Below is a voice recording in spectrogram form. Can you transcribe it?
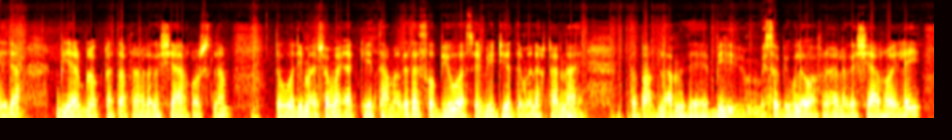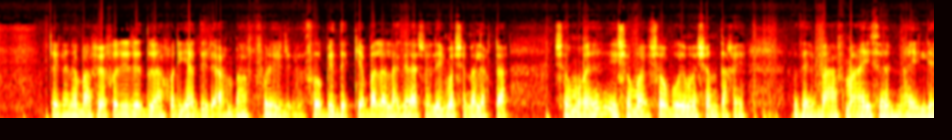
দিরা। বিয়ার ব্লগটা তো আপনার লগে শেয়ার করছিলাম। তো অলিমার সময় আর কি তো আমার কাছে ছবিও আছে, ভিডিওতে মানে একটা নাই। তো ভাবলাম যে ছবিগুলো আপনার লগে শেয়ার হইলেই তো এখানে বাপে ফুরিরে দোয়া করিয়া দিরা বাপ ফুরির ছবি দেখিয়া ভালো লাগে, আসলে ইমোশনাল একটা সময়। এই সময় সব ইমোশন থাকে যে বাপ মা আইসেন আইলে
